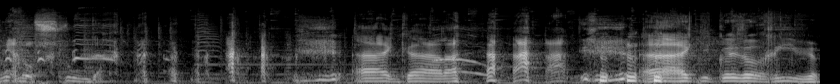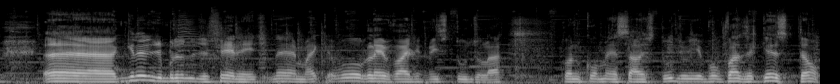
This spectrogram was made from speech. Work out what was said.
minha doçura. Ai, cara. Ai, que coisa horrível. É, grande Bruno diferente, né, Mike? Eu vou levar ele no estúdio lá quando começar o estúdio e vou fazer questão,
